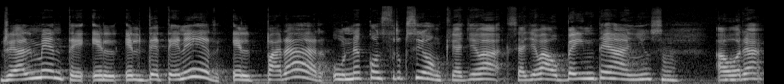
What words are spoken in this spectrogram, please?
realmente el, el detener, el parar una construcción que ha llevado, se ha llevado 20 años, ahora...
